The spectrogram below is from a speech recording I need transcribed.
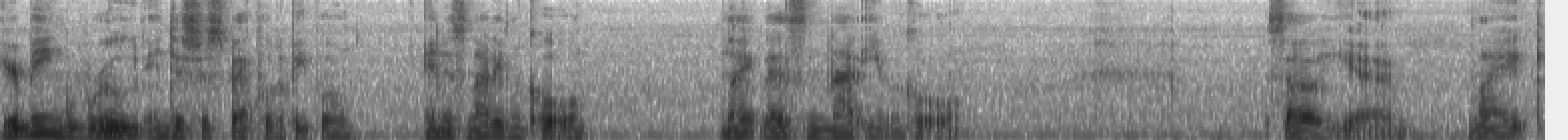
you're being rude and disrespectful to people, and it's not even cool. Like that's not even cool. So yeah, like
